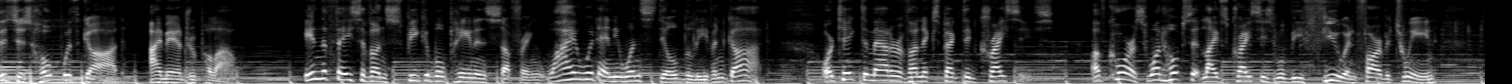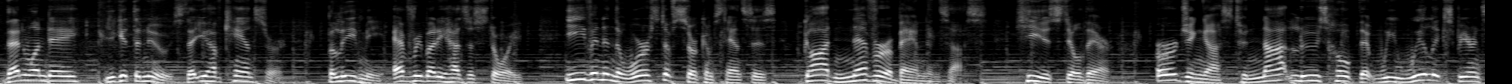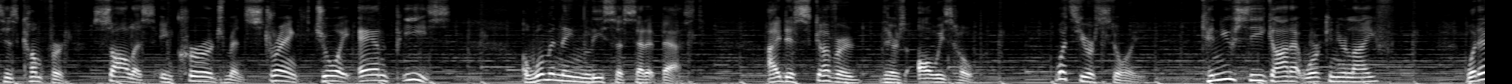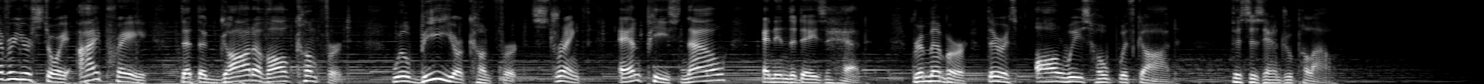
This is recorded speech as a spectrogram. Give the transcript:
This is Hope with God. I'm Andrew Palau. In the face of unspeakable pain and suffering, why would anyone still believe in God? Or take the matter of unexpected crises? Of course, one hopes that life's crises will be few and far between. Then one day, you get the news that you have cancer. Believe me, everybody has a story. Even in the worst of circumstances, God never abandons us. He is still there, urging us to not lose hope that we will experience His comfort, solace, encouragement, strength, joy, and peace. A woman named Lisa said it best I discovered there's always hope. What's your story? Can you see God at work in your life? Whatever your story, I pray that the God of all comfort will be your comfort, strength, and peace now and in the days ahead. Remember, there is always hope with God. This is Andrew Palau.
